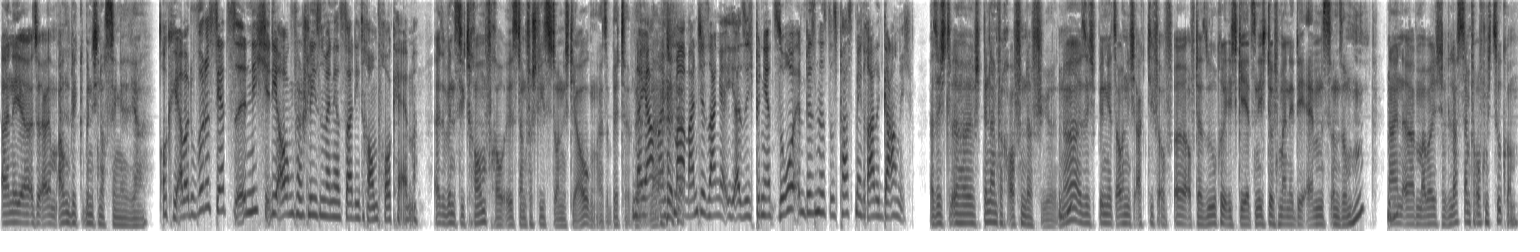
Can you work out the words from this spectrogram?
Ah, nee, also im Augenblick bin ich noch Single, ja. Okay, aber du würdest jetzt nicht die Augen verschließen, wenn jetzt da die Traumfrau käme. Also wenn es die Traumfrau ist, dann verschließe ich doch nicht die Augen. Also bitte. Naja, ne? manchmal, manche sagen ja, also ich bin jetzt so im Business, das passt mir gerade gar nicht. Also ich, äh, ich bin einfach offen dafür. Ne? Mhm. Also ich bin jetzt auch nicht aktiv auf, äh, auf der Suche. Ich gehe jetzt nicht durch meine DMs und so. Hm? Mhm. Nein, ähm, aber ich lasse einfach auf mich zukommen.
